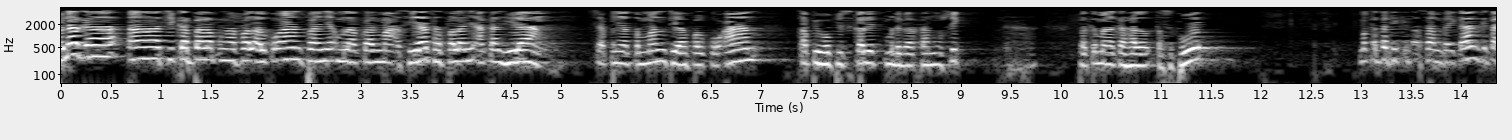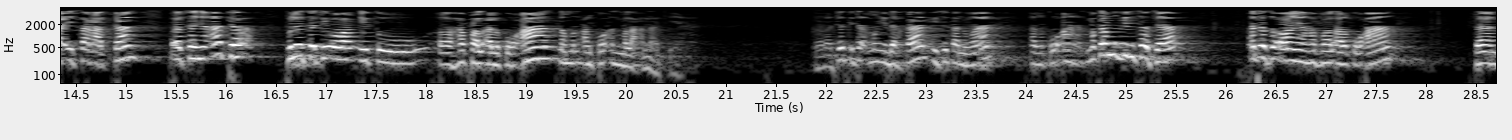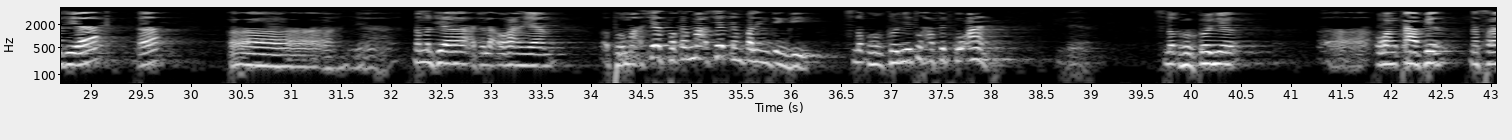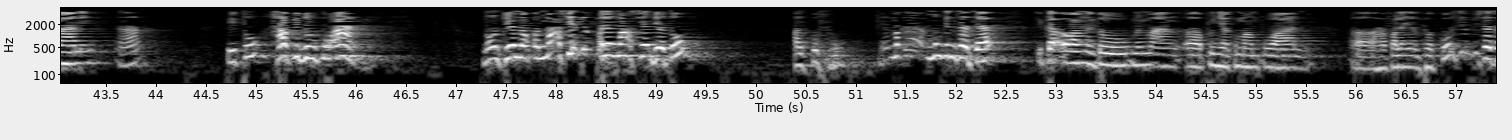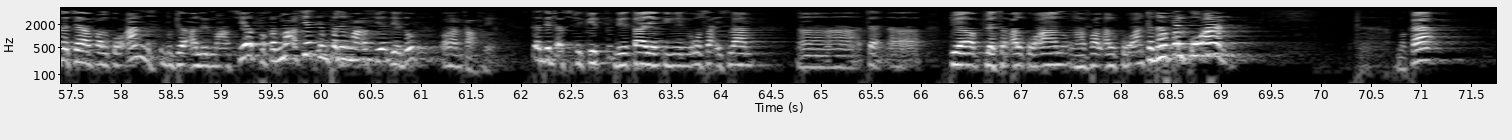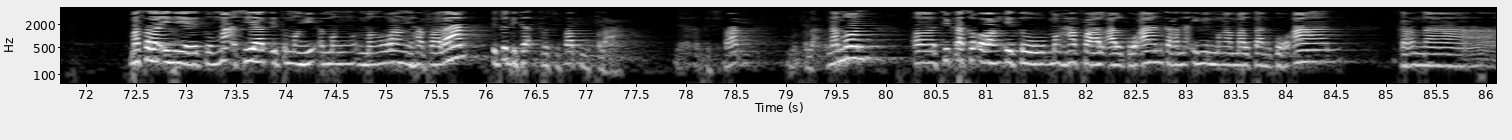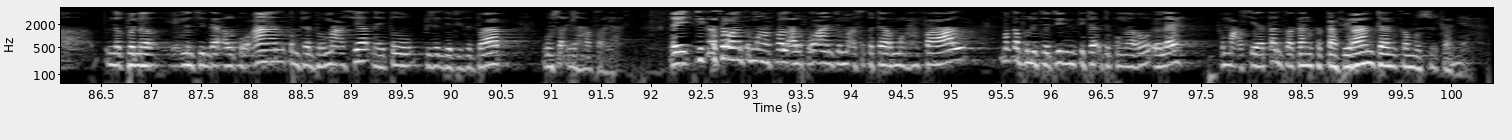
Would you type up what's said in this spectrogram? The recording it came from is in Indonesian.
Benarkah uh, jika para penghafal Al-Quran banyak melakukan maksiat, hafalannya akan hilang? Saya punya teman dia hafal Quran, tapi hobi sekali mendengarkan musik. Nah, bagaimanakah hal tersebut? Maka tadi kita sampaikan, kita isyaratkan, bahasanya ada, boleh jadi orang itu uh, hafal Al-Quran, namun Al-Quran melaknatnya. Karena dia tidak mengindahkan isi kandungan Al-Quran. Maka mungkin saja ada seorang yang hafal Al-Quran dan dia uh, uh, ya. namun dia adalah orang yang bermaksiat bahkan maksiat yang paling tinggi senok hurgonya itu hafid Quran ya. senok hurgonya uh, orang kafir Nasrani ya. itu hafidul Quran namun dia melakukan maksiat yang paling maksiat dia tuh al kufu ya, maka mungkin saja jika orang itu memang uh, punya kemampuan uh, hafalan yang bagus, dia bisa saja hafal Quran meskipun dia alim maksiat, bahkan maksiat yang paling maksiat yaitu orang kafir. Dan tidak sedikit deta yang ingin merusak Islam uh, dan uh, dia belajar Al-Quran, menghafal Al-Quran dan hafal Quran. Maka masalah ini yaitu maksiat itu meng, mengurangi hafalan itu tidak bersifat mutlak. Ya, bersifat mutlak. Namun uh, jika seorang itu menghafal Al-Quran karena ingin mengamalkan Quran, karena benar-benar mencintai Al-Quran kemudian bermaksiat, nah itu bisa jadi sebab rusaknya hafalan. Jadi jika seorang itu menghafal Al-Quran cuma sekedar menghafal, maka boleh jadi tidak dipengaruhi oleh kemaksiatan bahkan kekafiran dan kemusyrikannya.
